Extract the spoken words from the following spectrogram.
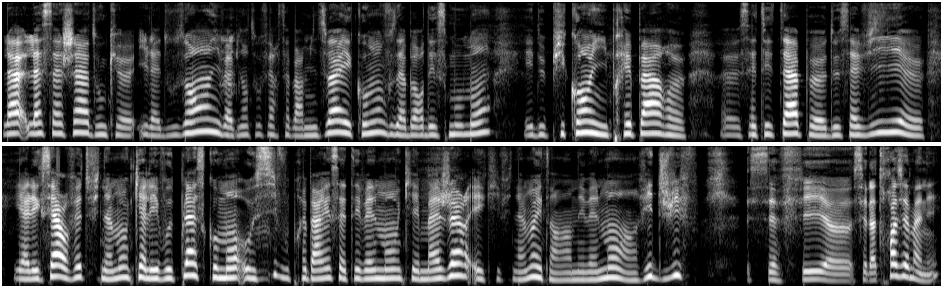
Là, là Sacha, donc, euh, il a 12 ans, il va bientôt faire sa bar mitzvah. Et comment vous abordez ce moment? Et depuis quand il prépare cette étape de sa vie Et Alexia, en fait, finalement, quelle est votre place? Comment aussi vous préparez cet événement qui est majeur et qui finalement est un événement, un rite juif? Ça fait, euh, c'est la troisième année.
